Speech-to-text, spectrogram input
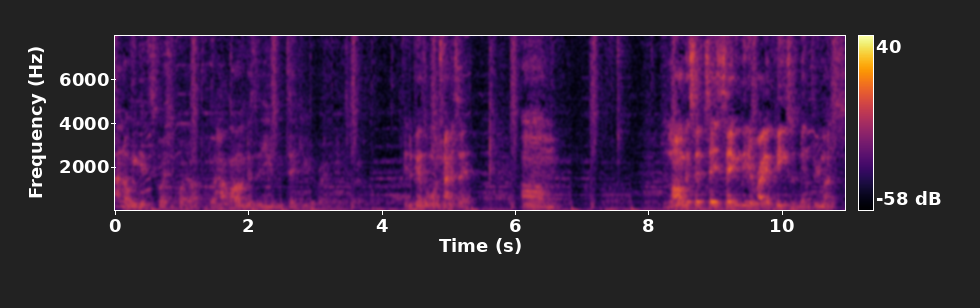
I know we get this question quite often. But how long does it usually take you to write a piece, bro? It depends on what I'm trying to say. Um, the longest it's taken me to write a piece has been three months.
